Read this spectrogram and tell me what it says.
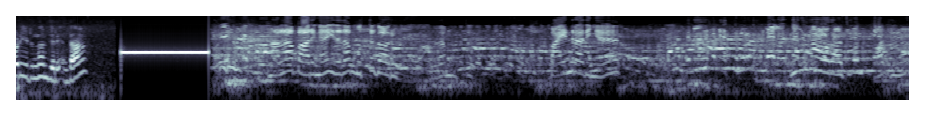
ஓடிட்டு இருந்தாலும் சரி. இந்தா. நல்லா பாருங்க. இதுதான் முத்துகாரு. பயந்துராதீங்க ஒரு ஹஸ்பண்ட் பாத்தீங்கன்னா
